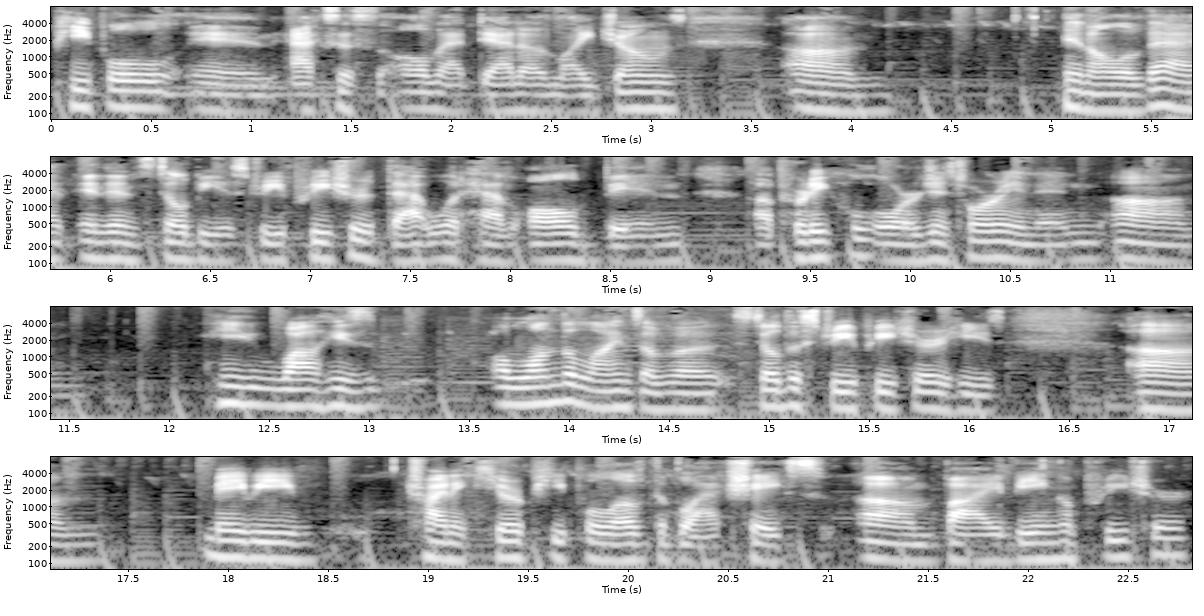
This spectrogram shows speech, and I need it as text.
people and access all that data like Jones, um, and all of that, and then still be a street preacher. That would have all been a pretty cool origin story. And then um, he, while he's along the lines of a still the street preacher, he's um, maybe trying to cure people of the black shakes um, by being a preacher.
